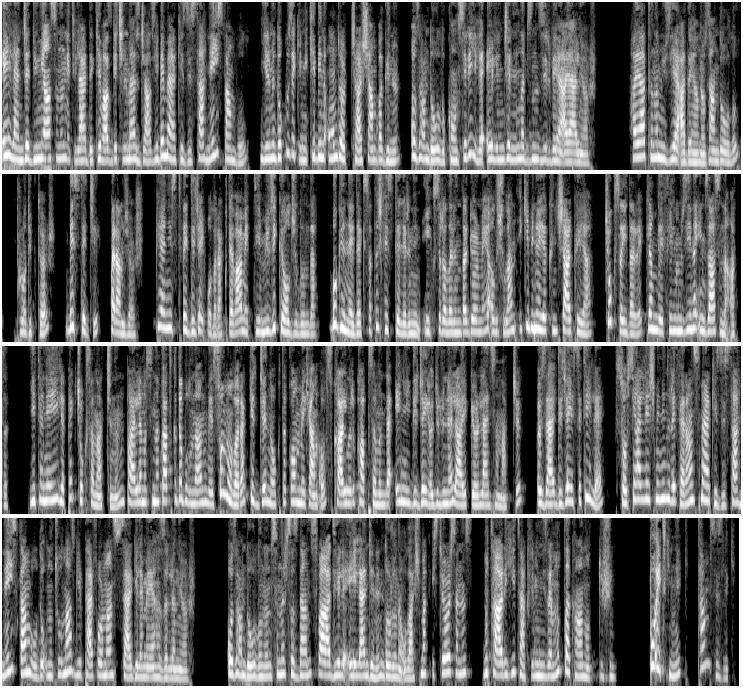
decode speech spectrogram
Eğlence dünyasının etilerdeki vazgeçilmez cazibe merkezi sahne İstanbul, 29 Ekim 2014 Çarşamba günü, Ozan Doğulu konseri ile eğlencenin nabzını zirveye ayarlıyor. Hayatını müziğe adayan Ozan Doğulu, prodüktör, besteci, aranjör, piyanist ve DJ olarak devam ettiği müzik yolculuğunda, bugüne dek satış listelerinin ilk sıralarında görmeye alışılan 2000'e yakın şarkıya, çok sayıda reklam ve film müziğine imzasını attı. Yeteneğiyle pek çok sanatçının parlamasına katkıda bulunan ve son olarak Gece.com Mekan Oscar'ları kapsamında en iyi DJ ödülüne layık görülen sanatçı, özel DJ setiyle, sosyalleşmenin referans merkezi sahne İstanbul'da unutulmaz bir performans sergilemeye hazırlanıyor. Ozan Doğulu'nun sınırsız dans vaadiyle eğlencenin doruna ulaşmak istiyorsanız, bu tarihi takviminize mutlaka not düşün. Bu etkinlik, tam sizlik.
